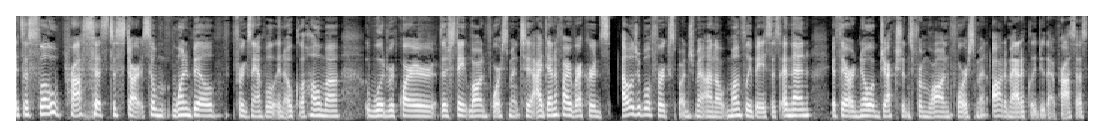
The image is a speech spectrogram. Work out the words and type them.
It's a slow process to start. So, one bill, for example, in Oklahoma would require the state law enforcement to identify records eligible for expungement on a monthly basis. And then, if there are no objections from law enforcement, automatically do that process.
